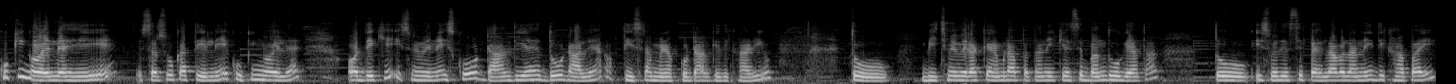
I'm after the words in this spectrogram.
कुकिंग ऑयल है ये सरसों का तेल नहीं है कुकिंग ऑयल है। और देखिए, इसमें मैंने इसको डाल दिया है, दो डाले हैं। अब तीसरा मैं आपको डाल के दिखा रही हूँ। तो बीच में मेरा कैमरा पता नहीं कैसे बंद हो गया था। तो इस वजह से पहला वाला नहीं दिखा पाई।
